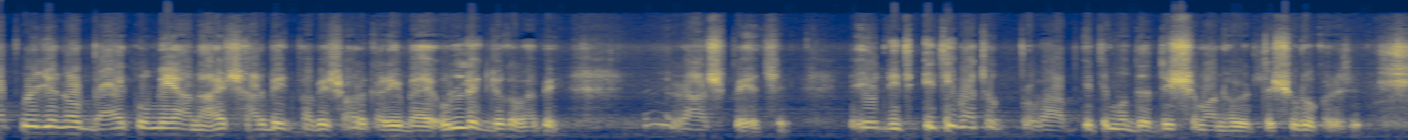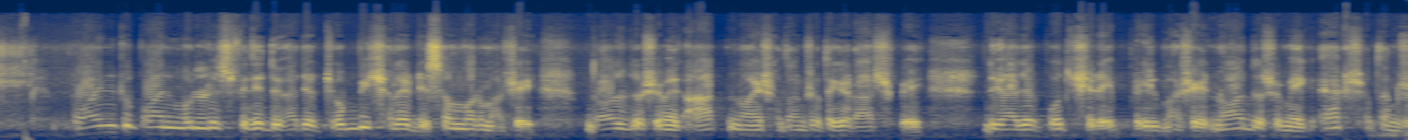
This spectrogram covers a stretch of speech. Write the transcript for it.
অপ্রয়োজনীয় ব্যয় কমিয়ে আনায় সার্বিকভাবে সরকারি ব্যয় উল্লেখযোগ্যভাবে হ্রাস পেয়েছে। এর ইতিবাচক প্রভাব ইতিমধ্যে দৃশ্যমান হয়ে উঠতে শুরু করেছে। পয়েন্ট টু পয়েন্ট মূল্যস্ফীতি দুই হাজার চব্বিশ সালের ডিসেম্বর মাসে দশ দশমিক আট নয় শতাংশ থেকে হ্রাস পেয়ে দুই হাজার পঁচিশের এপ্রিল মাসে নয় দশমিক এক শতাংশ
